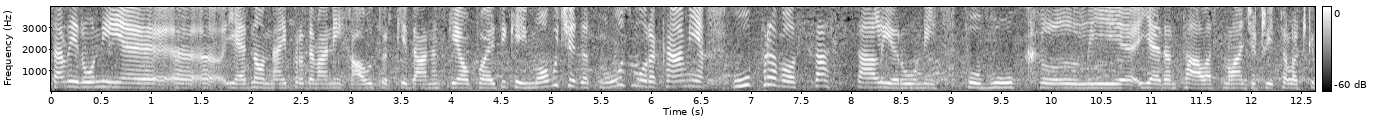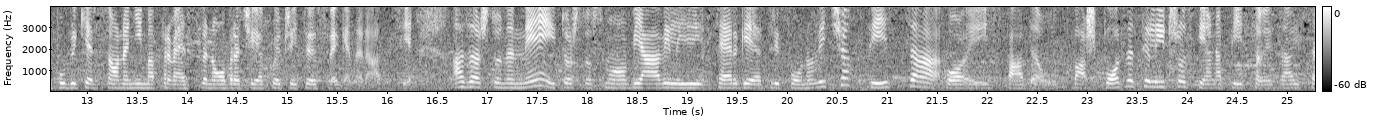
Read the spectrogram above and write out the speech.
Sally Rooney je e, jedna od najprodavanijih autorke danas geopoetike i moguće je da smo uz Murakamija upravo sa Sally Rooney povukli jedan talas mlađe čitalačke publike jer se ona njima prvenstveno obraća iako je čitaju sve generacije. A zašto da ne i to što smo objavili Sergeja Trifunovića, pisca koji spada u baš poznate ličnosti, a napisao je zaista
